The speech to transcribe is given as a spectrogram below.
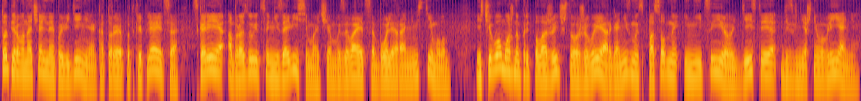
то первоначальное поведение, которое подкрепляется, скорее образуется независимо, чем вызывается более ранним стимулом, из чего можно предположить, что живые организмы способны инициировать действия без внешнего влияния.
